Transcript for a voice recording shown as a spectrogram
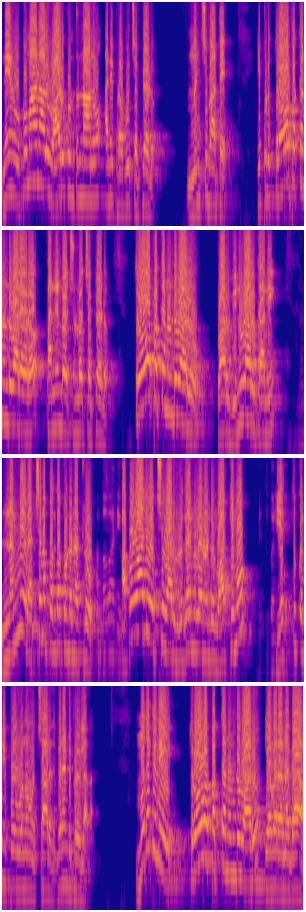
నేను ఉపమానాలు వాడుకుంటున్నాను అని ప్రభు చెప్పాడు. మంచి మాటే. ఇప్పుడు త్రోవ పక్క నుండి వారెవరో పన్నెండో వచనంలో చెప్పాడు. త్రోవ పక్క నుండి వారు వారు వినువారు కానీ నమ్మి రక్షణ పొందకుండానట్లు అపవాది వచ్చి వారి హృదయములో నుండి వాక్యము ఎత్తుకొని ఎత్తుకొని పోవును చాలదు. వినండి ప్రియులారా. మొదటిది త్రోవ పక్క నుండి వారు ఎవరనగా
